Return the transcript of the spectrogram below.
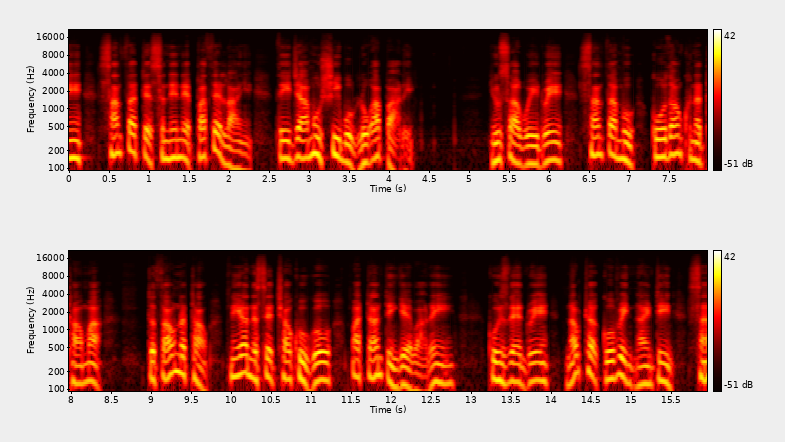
ရင်စမ်းသပ်တဲ့စနစ်နဲ့ပတ်သက်လာရင်တေချာမှုရှိဖို့လိုအပ်ပါတယ် New South Wales တွင်စမ်းသပ်မှု9000မှ12226ခုကိုမှတ်တမ်းတင်ခဲ့ပါတယ်။ Queensland တွင် နောက်ထပ် COVID-19 စံ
